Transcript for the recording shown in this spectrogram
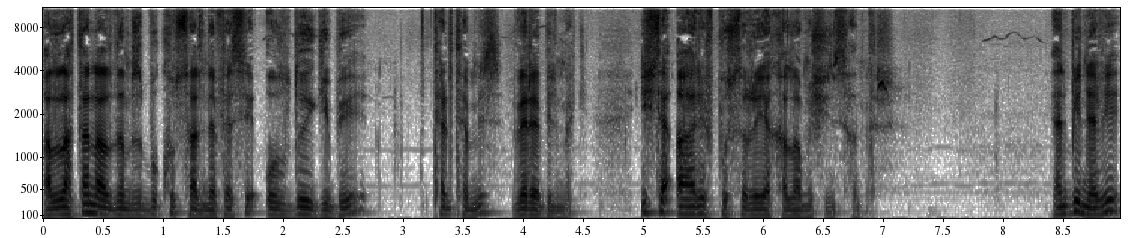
Allah'tan aldığımız bu kutsal nefesi olduğu gibi tertemiz verebilmek. İşte Arif bu sırrı yakalamış insandır. Yani bir nevi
